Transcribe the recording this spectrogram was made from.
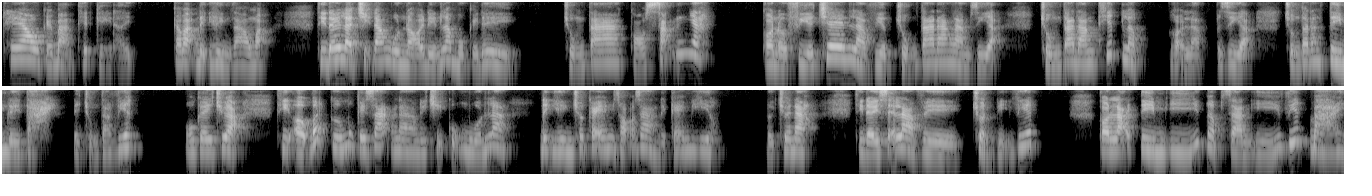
theo cái bản thiết kế đấy. Các bạn định hình ra không ạ? Thì đây là chị đang muốn nói đến là một cái đề chúng ta có sẵn nha. Còn ở phía trên là việc chúng ta đang làm gì ạ? Chúng ta đang thiết lập gọi là gì ạ? Chúng ta đang tìm đề tài để chúng ta viết. Ok chưa ạ? Thì ở bất cứ một cái dạng nào thì chị cũng muốn là định hình cho các em rõ ràng để các em hiểu. Được chưa nào? Thì đấy sẽ là về chuẩn bị viết. Còn lại tìm ý, đập dàn ý, viết bài,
